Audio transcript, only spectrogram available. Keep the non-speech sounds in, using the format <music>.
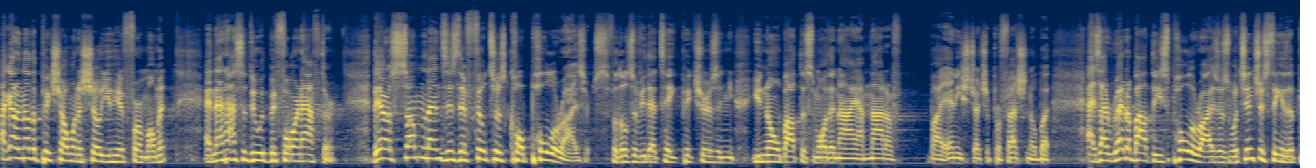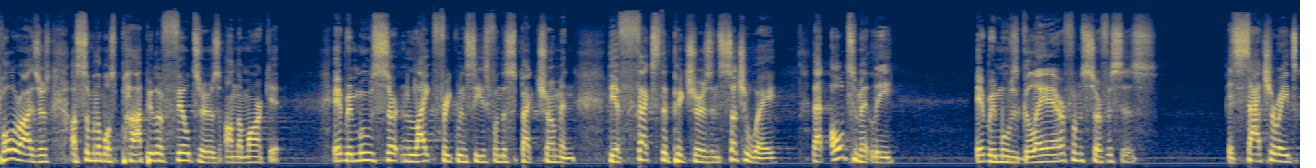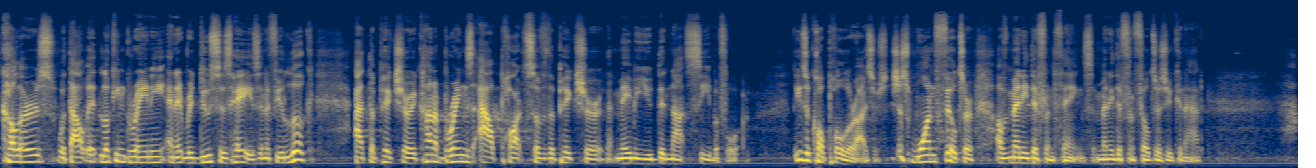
I got another picture I want to show you here for a moment, and that has to do with before and after. There are some lenses, they're filters called polarizers. For those of you that take pictures and you know about this more than I, I'm not a by any stretch of professional, but as I read about these polarizers, what's interesting is that polarizers are some of the most popular filters on the market. It removes certain light frequencies from the spectrum and the affects the pictures in such a way that ultimately it removes glare from surfaces. It saturates colors without it looking grainy and it reduces haze. And if you look at the picture, it kind of brings out parts of the picture that maybe you did not see before. These are called polarizers. It's just one filter of many different things, many different filters you can add.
